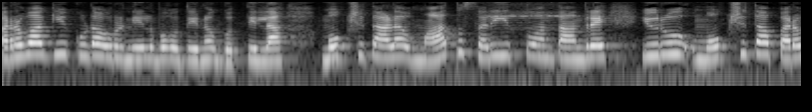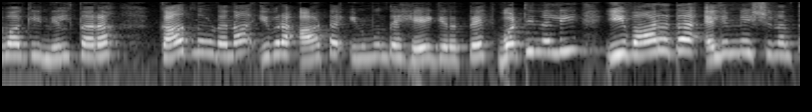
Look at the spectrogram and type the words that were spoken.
ಪರವಾಗಿಯೂ ಕೂಡ ಅವರು ನಿಲ್ಲಬಹುದೇನೋ ಗೊತ್ತಿಲ್ಲ. ಮೋಕ್ಷಿತಾಳ ಮಾತು ಸರಿ ಇತ್ತು ಅಂತ ಅಂದ್ರೆ ಇವರು ಮೋಕ್ಷಿತಾ ಪರವಾಗಿ ನಿಲ್ತಾರ. ಕಾದ್ ನೋಡೋಣ ಇವರ ಆಟ ಇನ್ ಮುಂದೆ ಹೇಗಿರುತ್ತೆ. ಒಟ್ಟಿನಲ್ಲಿ ಈ ವಾರದ ಎಲಿಮಿನೇಷನ್ ಅಂತ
